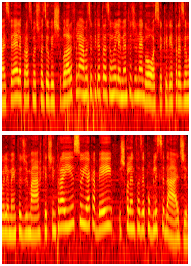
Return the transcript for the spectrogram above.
mais, velha, próxima de fazer o vestibular, eu falei, ah, mas eu queria trazer um elemento de negócio, eu queria trazer um elemento de marketing para isso e acabei escolhendo fazer publicidade,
